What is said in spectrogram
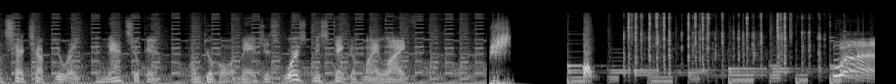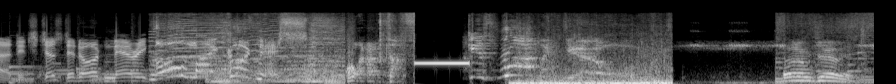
I'll search up your rate, and that's okay. Uncle Image's worst mistake of my life. What? It's just an ordinary. Oh my goodness! What the f is wrong with you? I don't get it.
